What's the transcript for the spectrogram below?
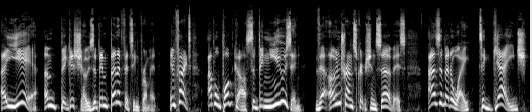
a year, and bigger shows have been benefiting from it. In fact, Apple Podcasts have been using their own transcription service as a better way to gauge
